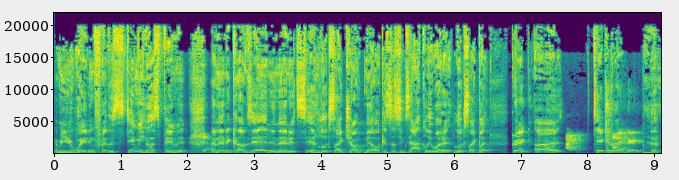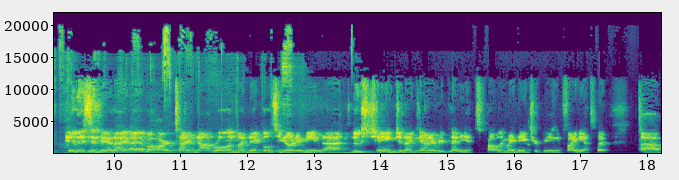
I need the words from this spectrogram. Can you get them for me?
I mean, you're waiting for the stimulus payment yeah. and then it comes in and then it's it looks like junk mail because that's exactly what it looks like. But Greg, uh, I, take it away. hey, listen, man, I, I, have a hard time not rolling my nickels. You know what I mean? Uh, loose change and I count every penny. It's probably my nature being in finance, but. Uh,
